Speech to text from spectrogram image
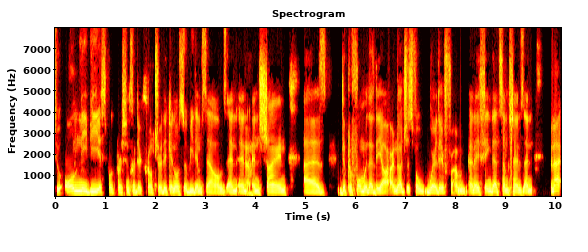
to only be a spokesperson for their culture. They can also be themselves and and, Yeah. and shine as the performer that they are, not just for where they're from. And I think that sometimes and and I,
